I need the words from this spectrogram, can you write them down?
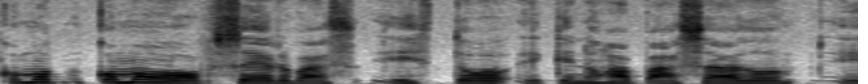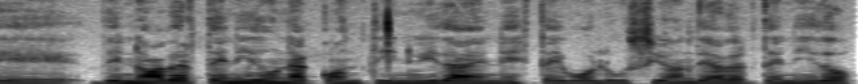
¿cómo, observas esto eh, que nos ha pasado de no haber tenido una continuidad en esta evolución, de haber tenido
